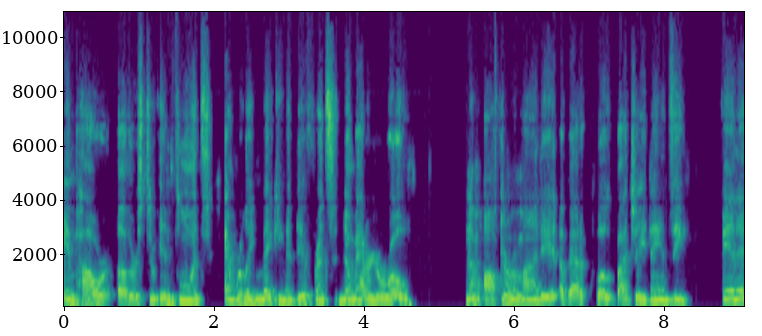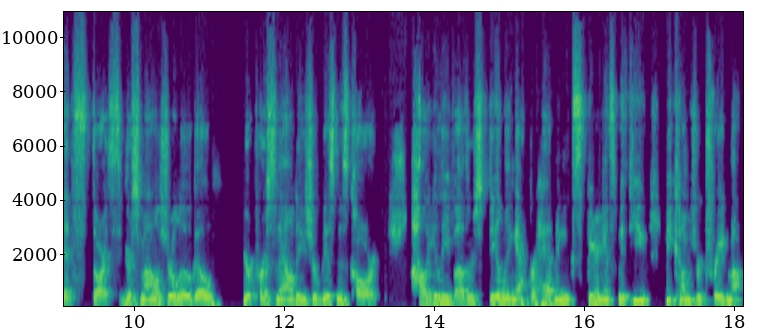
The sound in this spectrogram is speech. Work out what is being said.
empower others through influence and really making a difference no matter your role. And I'm often reminded about a quote by Jay Danzie and it starts your smile is your logo, your personality is your business card. How you leave others feeling after having experience with you becomes your trademark.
